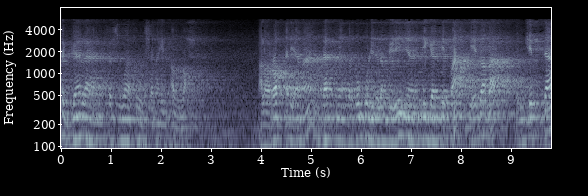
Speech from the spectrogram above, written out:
segala sesuatu selain Allah. Kalau Rob tadi apa? Zat yang terkumpul di dalam dirinya tiga sifat yaitu apa? Pencipta,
